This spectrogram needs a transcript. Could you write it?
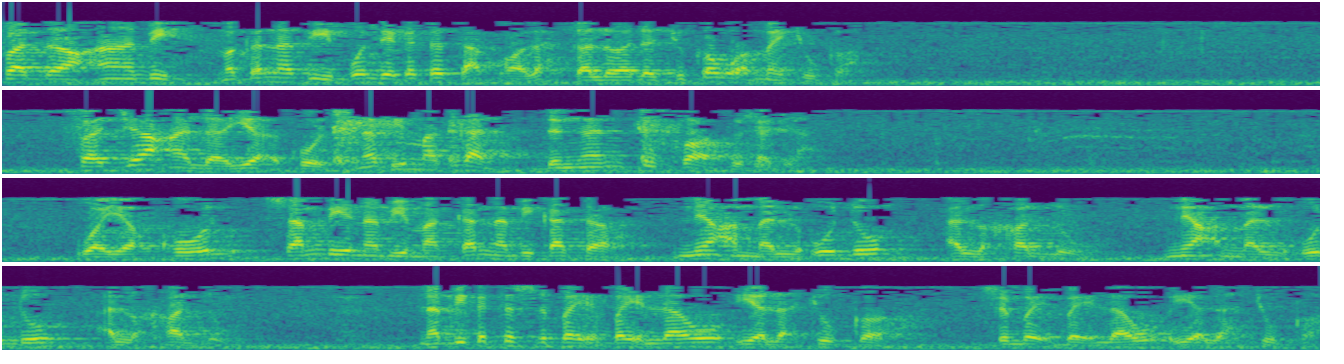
Fada'abih. Maka Nabi pun dia kata tak apalah. Kalau ada cuka, buat main cuka faja'ala ya'kul nabi makan dengan cuka tu saja wa yaqul sambil nabi makan nabi kata ni'mal udum al-khallu ni'mal udum al-khallu nabi kata sebaik-baik lauk ialah cuka sebaik-baik lauk ialah cuka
